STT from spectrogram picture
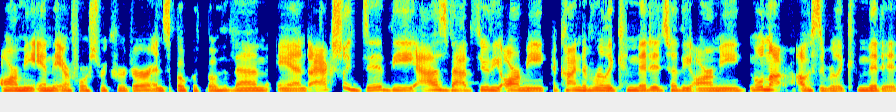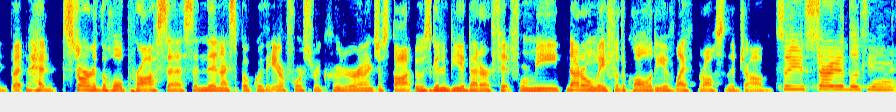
Army and the Air Force recruiter and spoke with both of them. And I actually did the ASVAB through the Army. I kind of really committed to the Army. Well, not obviously really committed, but had started the whole process. And then I spoke with the Air Force recruiter and I just thought it was going to be a better fit for me, not only for the quality of life, but also the job. So you started looking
